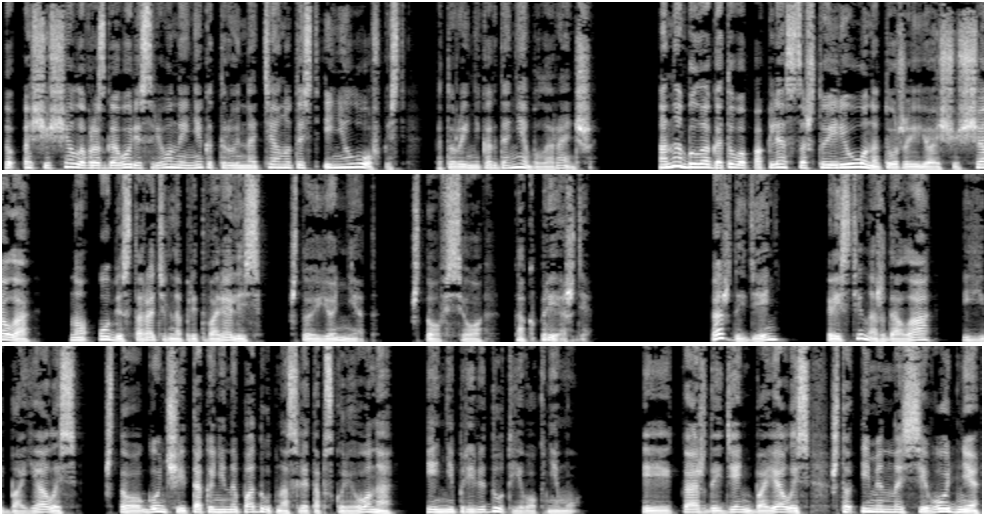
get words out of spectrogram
то ощущала в разговоре с Рионой некоторую натянутость и неловкость, которой никогда не было раньше. Она была готова поклясться, что и Риона тоже ее ощущала, но обе старательно притворялись, что ее нет, что все как прежде. Каждый день Кристина ждала и боялась, что гончие так и не нападут на след Обскуриона и не приведут его к нему и каждый день боялась, что именно сегодня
